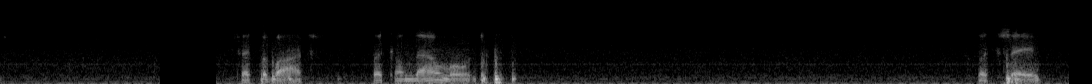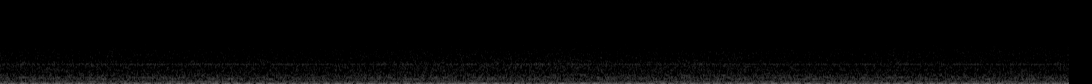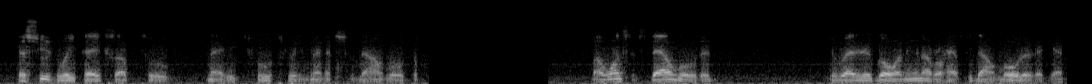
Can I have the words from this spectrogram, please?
Check the box. Click on download. Click save. This usually takes up to maybe two or three minutes to download. the But once it's downloaded, you're ready to go and you never have to download it again.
